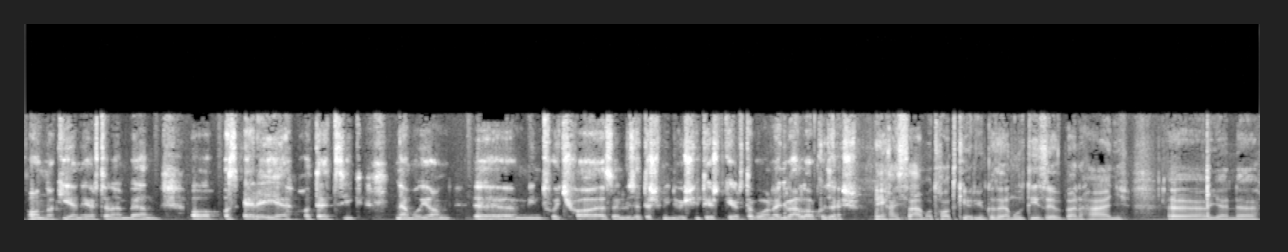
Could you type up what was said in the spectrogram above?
Annak ilyen értelemben a, az ereje, ha tetszik, nem olyan, mint hogyha az előzetes minősítést kérte volna egy vállalkozás. Néhány számot hadd kérjünk, az elmúlt tíz évben hány ilyen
